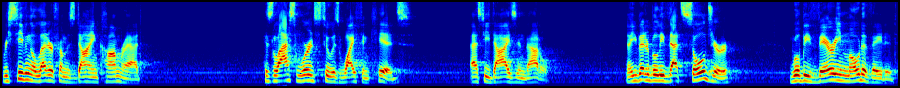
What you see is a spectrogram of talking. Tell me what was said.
receiving a letter from his dying comrade his last words to his wife and kids as he dies in battle. Now, you better believe that soldier will be very motivated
